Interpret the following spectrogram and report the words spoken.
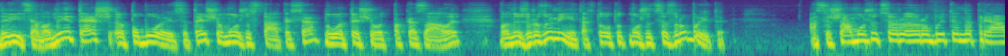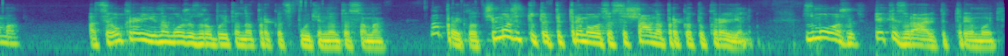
Дивіться, вони теж е, побоюються те, що може статися. Ну от те, що от показали, вони ж розуміють, а хто тут може це зробити. А США можуть це робити не прямо. А це Україна може зробити, наприклад, з Путіним те саме. Наприклад, чи можуть тут підтримувати США, наприклад, Україну? Зможуть, як Ізраїль підтримують.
